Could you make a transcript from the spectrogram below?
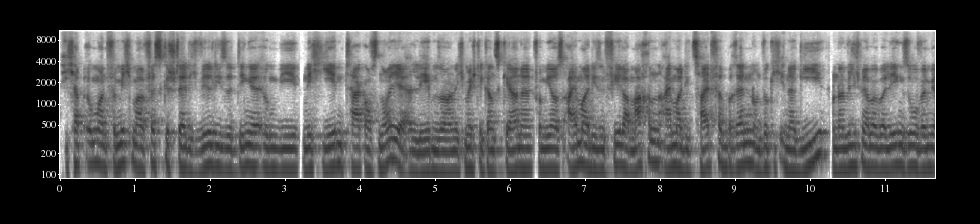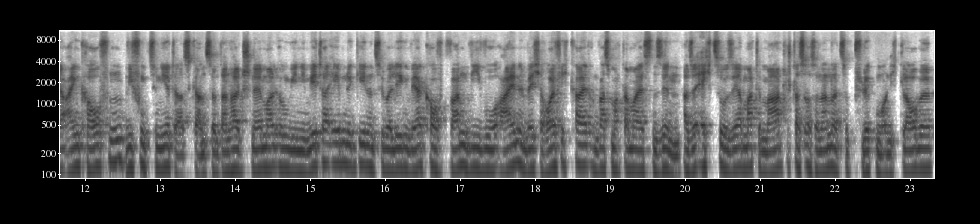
ich habe irgendwann für mich mal festgestellt, ich will diese Dinge irgendwie nicht jeden Tag aufs Neue erleben, sondern ich möchte ganz gerne von mir aus einmal diesen Fehler machen, einmal die Zeit verbrennen und wirklich Energie. Und dann will ich mir aber überlegen, so, wenn wir einkaufen, wie funktioniert das Ganze? Und dann halt schnell mal irgendwie in die Metaebene gehen und zu überlegen, wer kauft wann, wie, wo ein, in welcher Häufigkeit und was macht am meisten Sinn. Also echt so sehr mathematisch das auseinander zu pflücken. Und ich glaube,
